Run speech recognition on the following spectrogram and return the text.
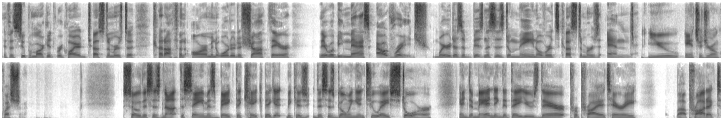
If a supermarket required customers to cut off an arm in order to shop there, there would be mass outrage. Where does a business's domain over its customers end? You answered your own question. So this is not the same as bake the cake bigot because this is going into a store and demanding that they use their proprietary uh, product,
